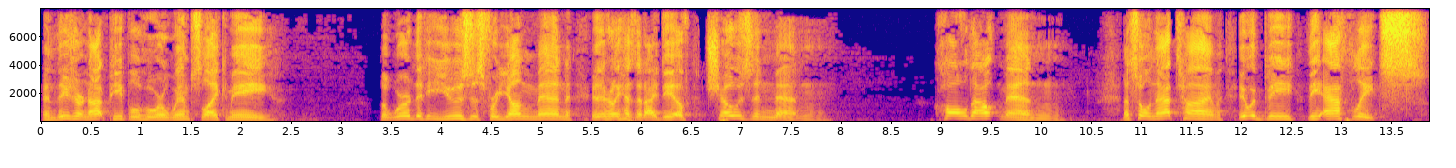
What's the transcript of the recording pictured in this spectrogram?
And these are not people who are wimps like me. The word that he uses for young men, it really has that idea of chosen men, called out men. And so in that time, it would be the athletes,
